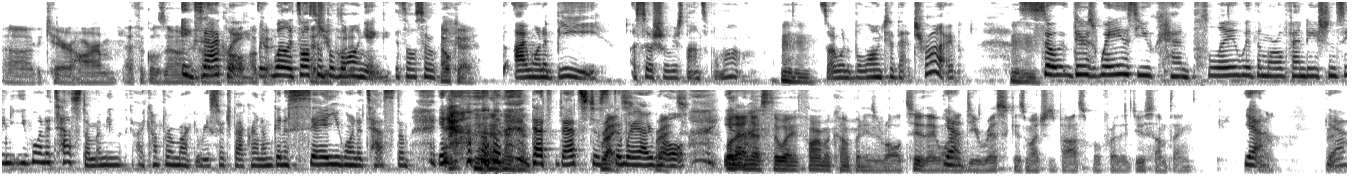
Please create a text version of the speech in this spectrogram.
uh, the care harm ethical zone. Exactly. Okay. Well, it's also belonging. It. It's also okay. I want to be a socially responsible mom. Mhm. So I want to belong to that tribe. Mhm. So there's ways you can play with the moral foundations, and you want to test them. I mean, I come from a market research background. I'm going to say you want to test them. You know, that's that's just Right, the way I roll. you Well, know? and that's the way pharma companies roll too. They want Yeah. to de-risk as much as possible before they do something. Yeah. Right. Yeah.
